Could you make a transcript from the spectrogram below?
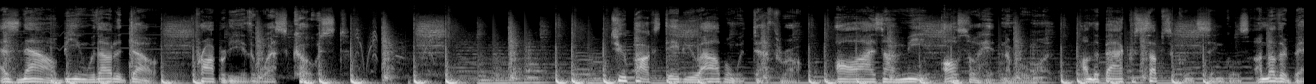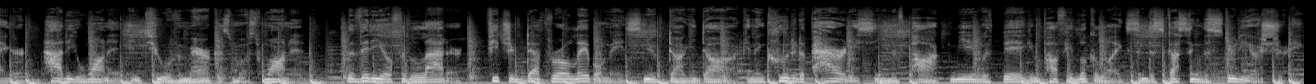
as now being without a doubt property of the West Coast. Tupac's debut album with Death Row, All Eyez on Me, also hit number one. On the back of subsequent singles, another banger, How Do You Want It, and two of Amerikaz Most Wanted. The video for the latter featured Death Row label mate Snoop Doggy Dogg and included a parody scene of Pac meeting with Big and Puffy lookalikes and discussing the studio shooting.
